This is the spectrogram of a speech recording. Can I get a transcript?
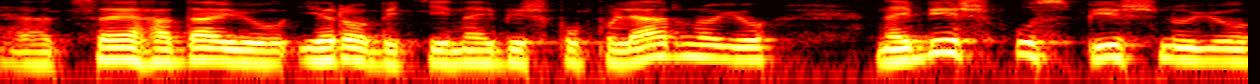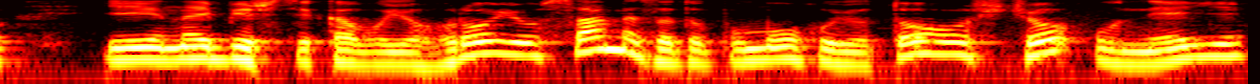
Е, Це, гадаю, і робить її найбільш популярною, найбільш успішною і найбільш цікавою грою саме за допомогою того, що у неї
